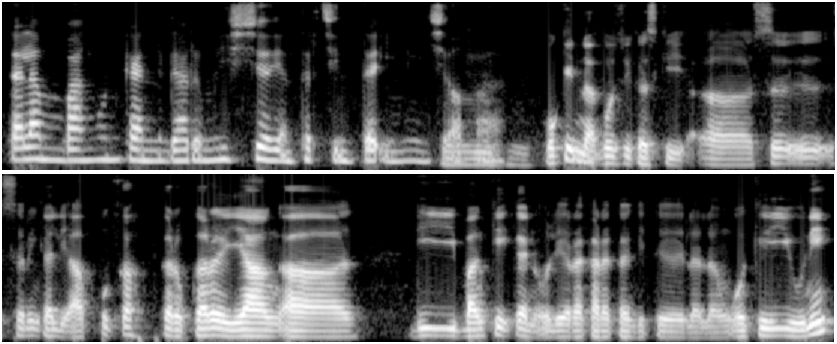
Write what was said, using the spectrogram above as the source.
dalam membangunkan negara Malaysia yang tercinta ini insyaAllah. Hmm. Mungkin nak kongsikan sikit uh, sering kali apakah perkara-perkara yang uh, dibangkitkan oleh rakan-rakan kita dalam OKU ni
